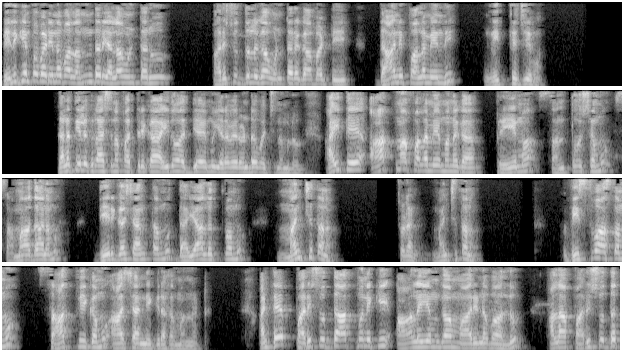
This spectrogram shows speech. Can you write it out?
వెలిగింపబడిన వాళ్ళందరూ ఎలా ఉంటారు? పరిశుద్ధులుగా ఉంటారు కాబట్టి దాని ఫలం ఏంది? నిత్య జీవం గలతీలకు రాసిన పత్రిక ఐదో అధ్యాయము ఇరవై రెండో వచనంలో అయితే ఆత్మ ఫలమేమనగా? ప్రేమ సంతోషము సమాధానము దీర్ఘశాంతము దయాలుత్వము మంచితనం. చూడండి మంచితనం. విశ్వాసము సాత్వికము ఆశా నిగ్రహం అన్నట్టు. అంటే పరిశుద్ధాత్మనికి ఆలయంగా మారిన వాళ్ళు అలా పరిశుద్ధత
